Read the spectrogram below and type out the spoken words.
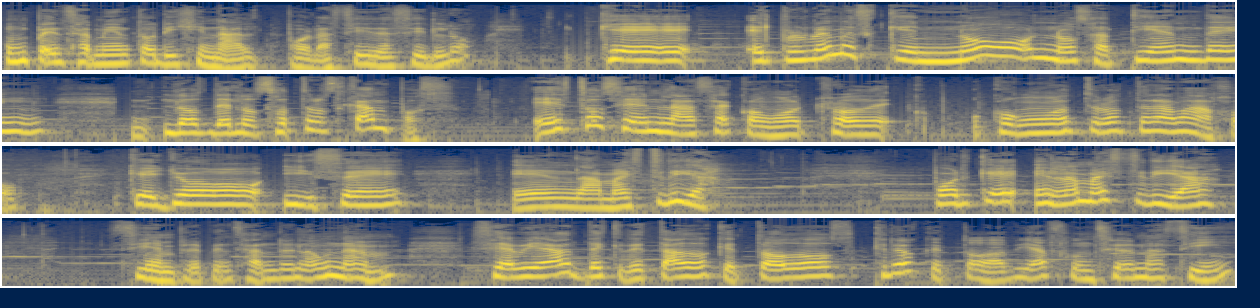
un pensamiento original, por así decirlo, que el problema es que no nos atienden los de los otros campos. Esto se enlaza con otro, con otro trabajo que yo hice en la maestría, porque en la maestría siempre pensando en la UNAM, se había decretado que todos, creo que todavía funciona así,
